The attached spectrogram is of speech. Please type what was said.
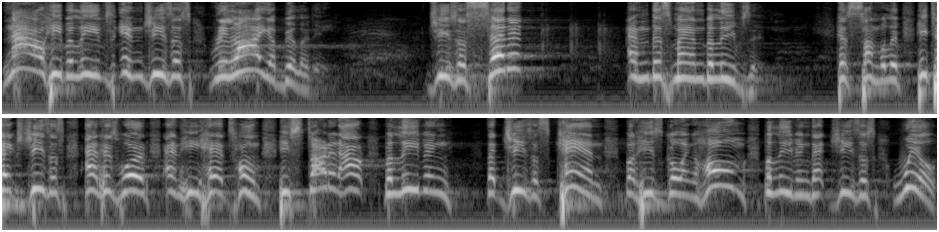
Now he believes in Jesus' reliability. Jesus said it, and this man believes it. His son will live. He takes Jesus at his word and he heads home. He started out believing that Jesus can, but he's going home believing that Jesus will.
